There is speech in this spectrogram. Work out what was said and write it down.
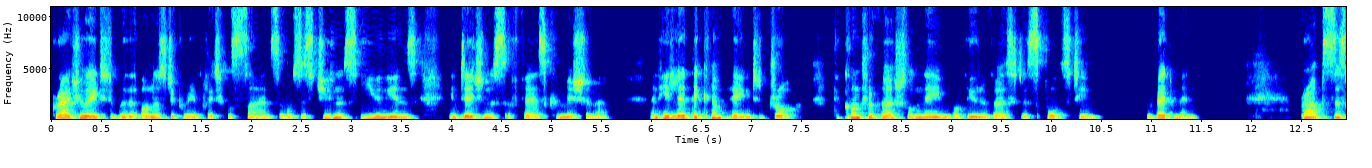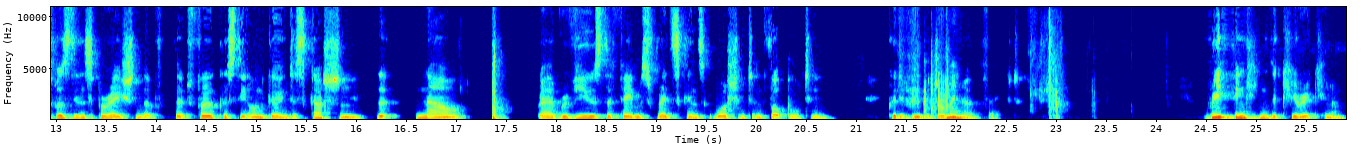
graduated with an honours degree in political science and was the Students' Union's Indigenous Affairs Commissioner. And he led the campaign to drop the controversial name of the university's sports team, the Redmen. Perhaps this was the inspiration that, that focused the ongoing discussion that now uh, reviews the famous Redskins Washington football team. Could it be the domino effect? Rethinking the curriculum.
